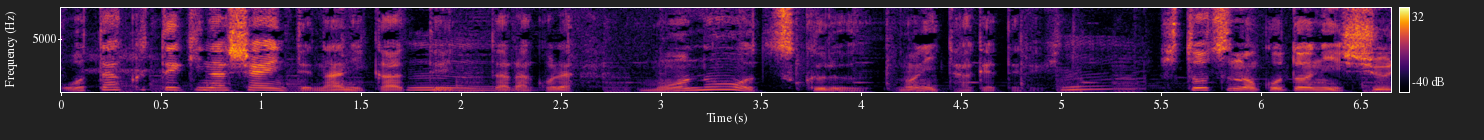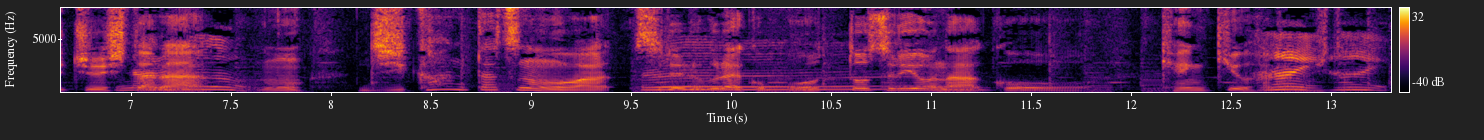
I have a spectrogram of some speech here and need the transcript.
オタク的な社員って何かって言ったら、うんこれ、物を作るのに長けてる人。うん一つのことに集中したら、もう時間経つのも忘れるぐらいこううん没頭するようなこう研究派はいの人、はい。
